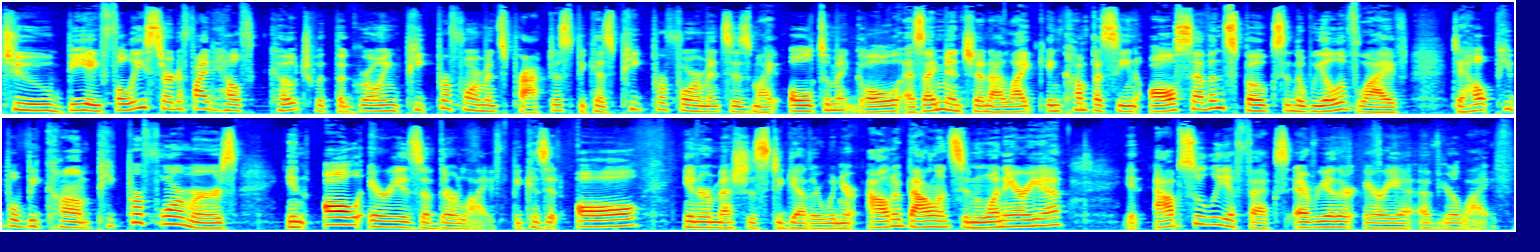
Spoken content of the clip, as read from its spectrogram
to be a fully certified health coach with the growing peak performance practice because peak performance is my ultimate goal. As I mentioned, I like encompassing all seven spokes in the wheel of life to help people become peak performers in all areas of their life because it all intermeshes together. When you're out of balance in one area, it absolutely affects every other area of your life.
